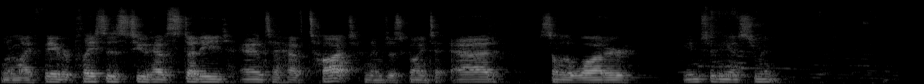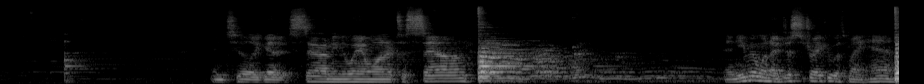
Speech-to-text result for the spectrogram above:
one of my favorite places to have studied and to have taught. And I'm just going to add some of the water into the instrument until I get it sounding the way I want it to sound. And even when I just strike it with my hand,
